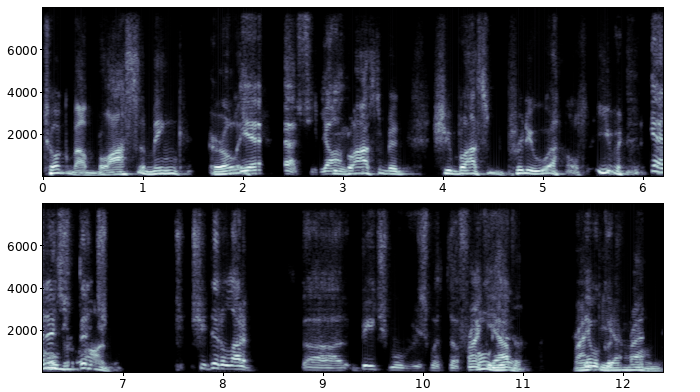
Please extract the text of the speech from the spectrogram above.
talk about blossoming early. yeah, yeah. She's She young. blossomed. She blossomed pretty well, even Yeah, and she- older then on. She did a lot of uh, beach movies with the Frankie Oh, yeah. Avalon. They were Frankie good friends.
